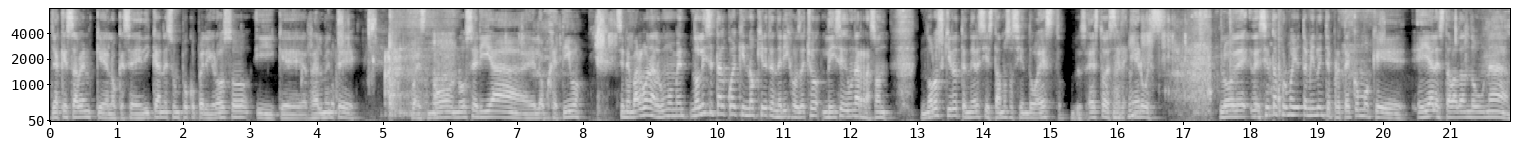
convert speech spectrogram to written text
ya que saben que a lo que se dedican es un poco peligroso y que realmente pues no, no sería el objetivo. Sin embargo, en algún momento, no le dice tal cual que no quiere tener hijos, de hecho le dice una razón, no los quiero tener si estamos haciendo esto, pues, esto de ser héroes. Lo de, de cierta forma yo también lo interpreté como que ella le estaba dando una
